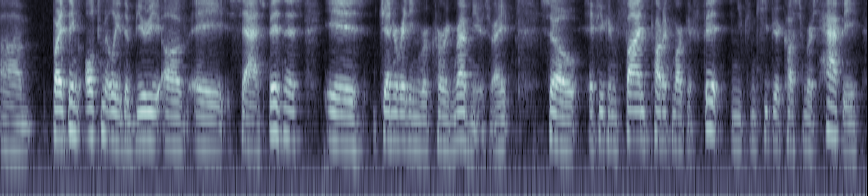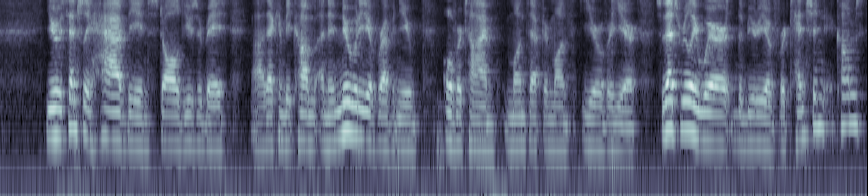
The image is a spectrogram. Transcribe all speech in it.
Um, but I think ultimately the beauty of a SaaS business is generating recurring revenues, right? So if you can find product market fit and you can keep your customers happy, you essentially have the installed user base uh, that can become an annuity of revenue over time, month after month, year over year. So that's really where the beauty of retention comes,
